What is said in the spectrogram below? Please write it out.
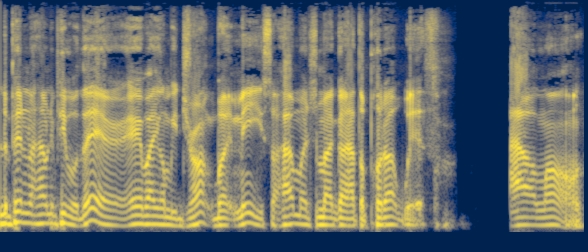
depending on how many people there, everybody gonna be drunk but me. So how much am I gonna have to put up with? How long?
